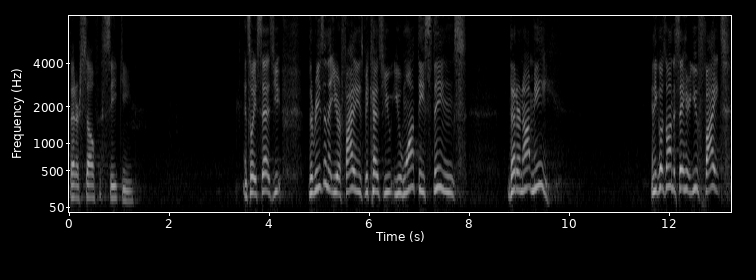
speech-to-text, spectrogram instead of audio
that are self seeking. And so He says, you, the reason that you are fighting is because you, you want these things that are not me. And He goes on to say here, you fight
